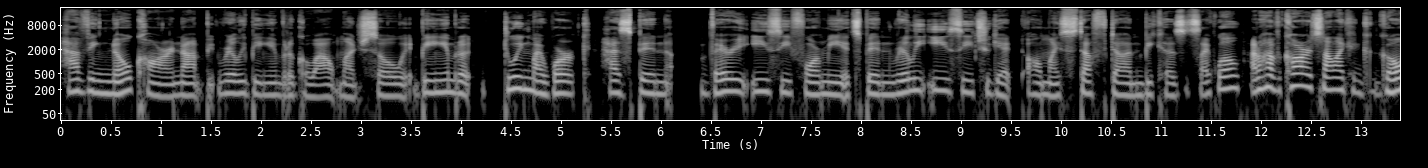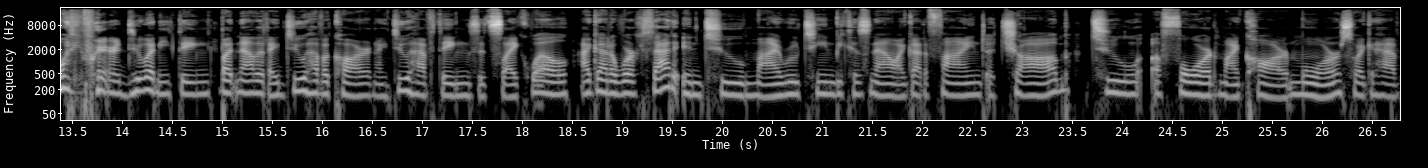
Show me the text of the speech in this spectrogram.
having no car and not be really being able to go out much. So being able to doing my work has been very easy for me. It's been really easy to get all my stuff done because it's like, well, I don't have a car. It's not like I could go anywhere and do anything. But now that I do have a car and I do have things, it's like, well, I got to work that into my routine because now I got to find a job to afford my car more so I could have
